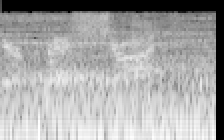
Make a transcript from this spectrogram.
Your best shot?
